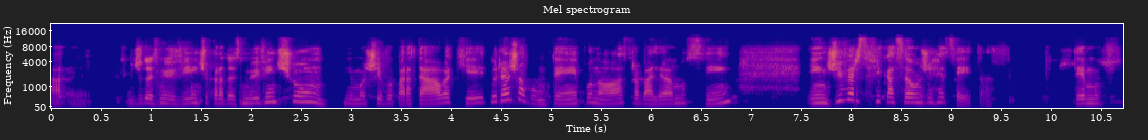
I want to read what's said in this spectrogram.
a, de 2020 para 2021. E o motivo para tal é que, durante algum tempo, nós trabalhamos, sim, em diversificação de receitas. Temos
